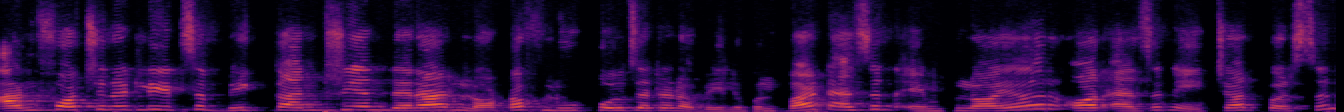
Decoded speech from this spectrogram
unfortunately it's a big country and there are a lot of loopholes that are available. But as an employer or as an hr person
